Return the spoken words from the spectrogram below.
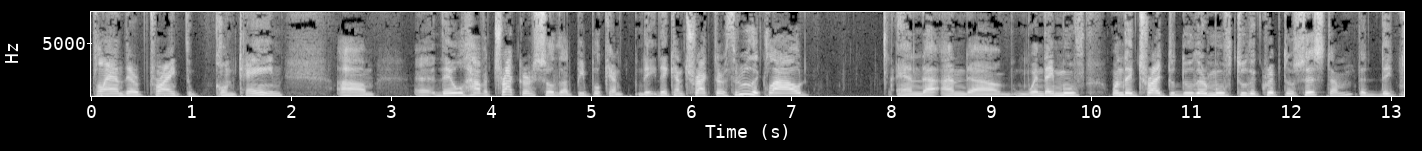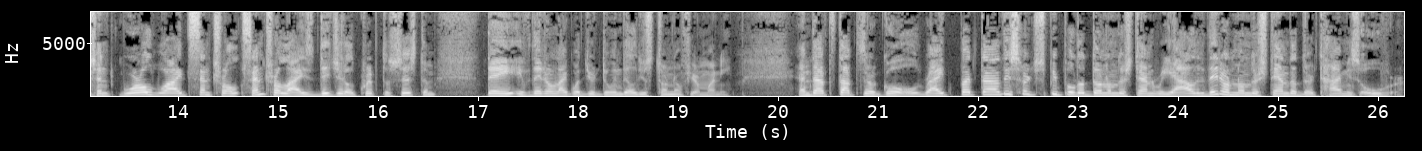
plan they're trying to contain. Um, uh, they will have a tracker so that people can they, they can track their through the cloud and uh, and uh, when they move when they try to do their move to the crypto system the worldwide central centralized digital crypto system they if they don't like what you're doing they'll just turn off your money. And that's that's their goal right? But uh, these are just people that don't understand reality. They don't understand that their time is over.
